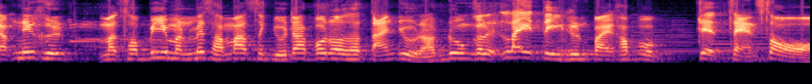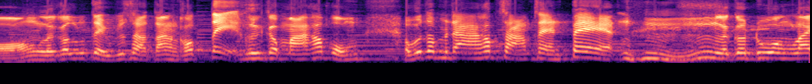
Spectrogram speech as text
ครับนี่คือมาซอมบี้มันไม่สามารถสกิลได้เพราะโดนสตันอยู่นะครับดวงก็เลยไล่ตีขึ้นไปครับผมเจ็ดแสนสองแล้วก็ลูกเตะวิสาตันเขาเตะคืนกลับมาครับผมอาวุธธรรมดาครับสามแสนแปดแล้วก็ดวงไล่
